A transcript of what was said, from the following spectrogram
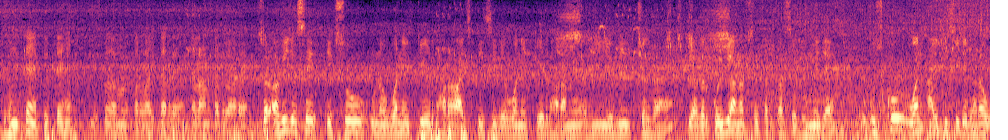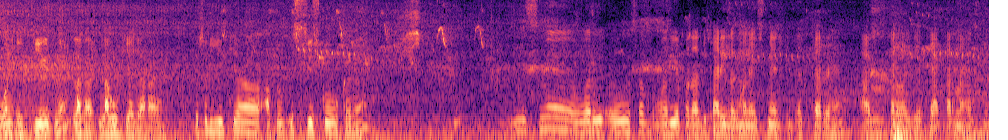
घूमते हैं फिरते हैं जिस पर हम लोग कार्रवाई कर रहे हैं चलान कटवा रहे हैं। सर अभी जैसे एक सौ वन एट्टी एट धारा आई के वन एट्टी एट धारा में अभी ये भी चल रहा है कि अगर कोई भी अनावश्यक तरीका से घूमे जाए तो उसको वन आई के धारा वन एट्टी एट में लगा लागू किया जा रहा है। तो सर ये क्या आप लोग इस चीज़ को कर रहे हैं? इसमें वरी वो सब वरीय पदाधिकारी लोग मैंने इसमें कर रहे हैं। आगे कार्रवाई क्या करना है उसमें।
